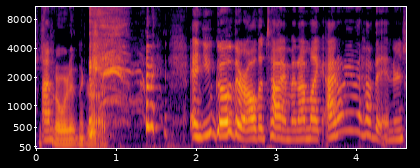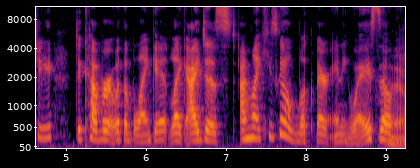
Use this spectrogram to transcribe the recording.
Just I'm- throw it in the um, garage. And you go there all the time, and I'm like, I don't even have the energy to cover it with a blanket. Like I just, I'm like, he's gonna look there anyway. So, Yeah.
